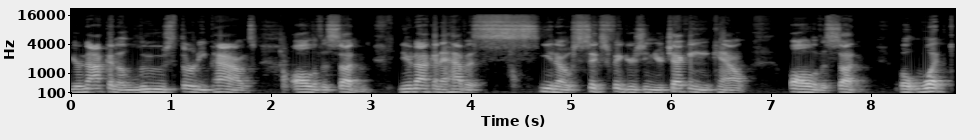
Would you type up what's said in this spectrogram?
You're not going to lose 30 pounds all of a sudden. You're not going to have a you know six figures in your checking account all of a sudden. But what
